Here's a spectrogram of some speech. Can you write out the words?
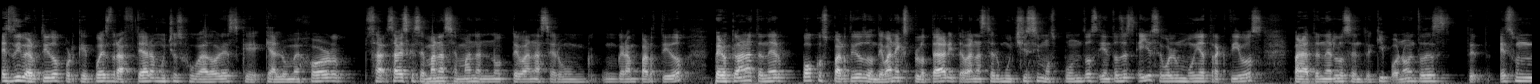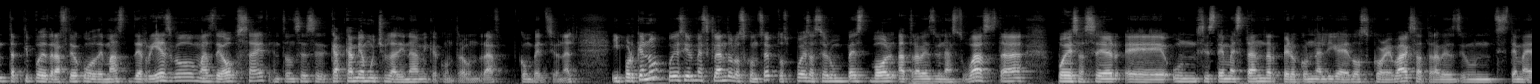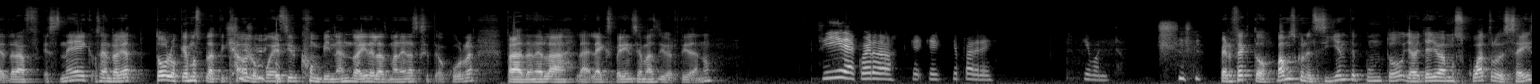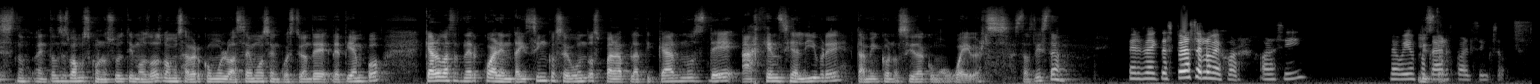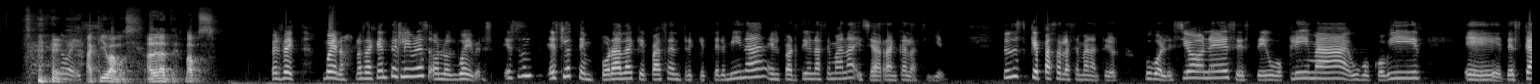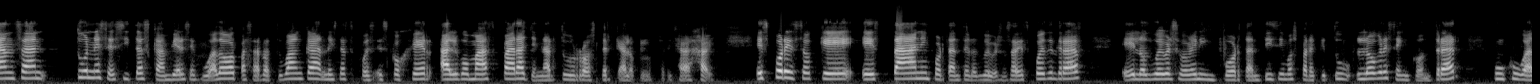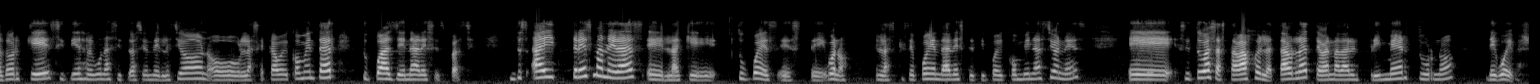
es divertido porque puedes draftear a muchos jugadores que, que, a lo mejor sabes que semana a semana no te van a hacer un, un, gran partido, pero que van a tener pocos partidos donde van a explotar y te van a hacer muchísimos puntos y entonces ellos se vuelven muy atractivos para tenerlos en tu equipo, ¿no? Entonces es un tipo de drafteo como de más de riesgo, más de upside, entonces eh, cambia mucho la dinámica contra un draft convencional. ¿Y por qué no? Puedes ir mezclando los conceptos, puedes hacer un best ball a través de una subasta, puedes hacer eh, un sistema estándar pero con una liga de dos corebacks a través de un sistema de draft snake. O sea, en realidad todo lo que hemos platicado lo puedes ir combinando ahí de las maneras que se te ocurra para tener la, la, experiencia más divertida, ¿no? Sí, de acuerdo. Qué, qué, qué padre. Qué bonito. Perfecto, vamos con el siguiente punto. Ya, ya llevamos 4 de 6, entonces vamos con los últimos dos. Vamos a ver cómo lo hacemos en cuestión de, de tiempo. Claro, vas a tener 45 segundos para platicarnos de agencia libre, también conocida como waivers. ¿Estás lista? Perfecto, espero hacerlo mejor. Ahora sí, me voy a enfocar en los 45 segundos. Aquí vamos, adelante, vamos. Perfecto. Bueno, los agentes libres o los waivers. Es, es la temporada que pasa entre que termina el partido una semana y se arranca la siguiente. Entonces, ¿qué pasó la semana anterior? Hubo lesiones, este, hubo clima, hubo COVID, eh, descansan. Tú necesitas cambiar ese jugador, pasarlo a tu banca, necesitas pues escoger algo más para llenar tu roster, que a lo que lo platicaba Javi. Es por eso que es tan importante los waivers. O sea, después del draft eh, los waivers se vuelven importantísimos para que tú logres encontrar un jugador que si tienes alguna situación de lesión o las que acabo de comentar, tú puedas llenar ese espacio. Entonces hay tres maneras en las que tú puedes, este, bueno, en las que se pueden dar este tipo de combinaciones. Eh, si tú vas hasta abajo de la tabla, te van a dar el primer turno de waiver.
